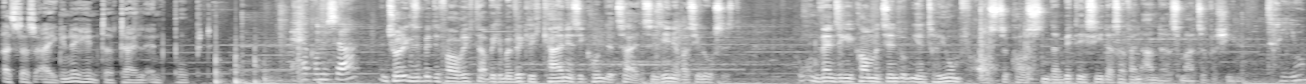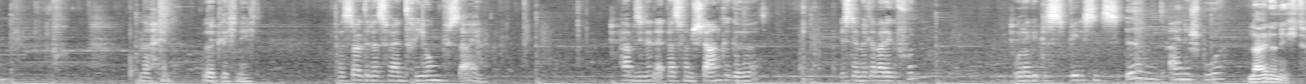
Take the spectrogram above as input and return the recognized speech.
als das eigene Hinterteil entpuppt. Herr Kommissar? Entschuldigen Sie bitte, Frau Richter, aber ich habe wirklich keine Sekunde Zeit. Sie sehen ja, was hier los ist. Und wenn Sie gekommen sind, um Ihren Triumph auszukosten, dann bitte ich Sie, das auf ein anderes Mal zu verschieben. Triumph? Nein, wirklich nicht. Was sollte das für ein Triumph sein? Haben Sie denn etwas von Starnke gehört? Ist er mittlerweile gefunden? Oder gibt es wenigstens irgendeine Spur? Leider nicht.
